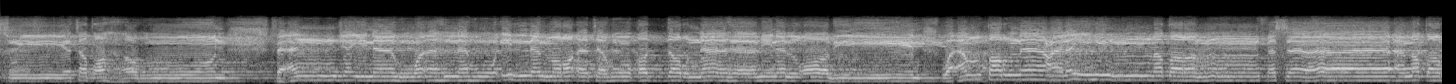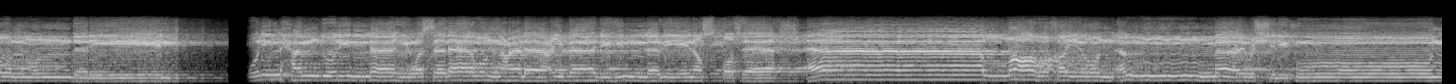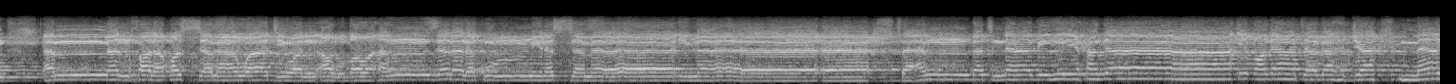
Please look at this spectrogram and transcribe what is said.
أناس يتطهرون. فأنجيناه وأهله إلا امرأته قدرناها من الغابرين. وأمطرنا عليهم مطرا فساء مطر المنذرين. قل الحمد لله وسلام على عباده الذين اصطفى. آه الله خير أما يشركون. أمن خلق السماوات والأرض وأنزل لكم من السماء ماء فأنبتنا به حدائق ذات بهجة. ما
